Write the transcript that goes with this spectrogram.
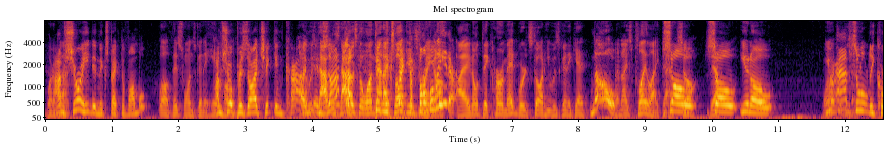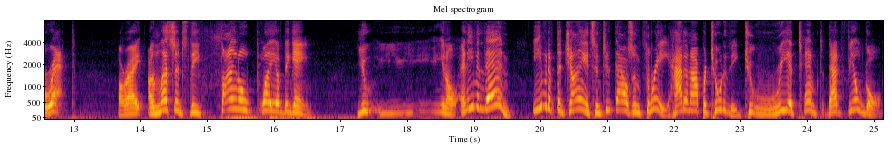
What I'm sure he didn't expect to fumble. Well, this one's going to hit. I'm sure home. Pisarcik and Kyle I was, that, was, that was the one that didn't I expect thought to fumble either. I don't think Herm Edwards thought he was going to get No. a nice play like that. So, So, yeah. so you know, you're absolutely correct. All right, unless it's the final play of the game, you, you, you know, and even then, even if the Giants in 2003 had an opportunity to reattempt that field goal,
